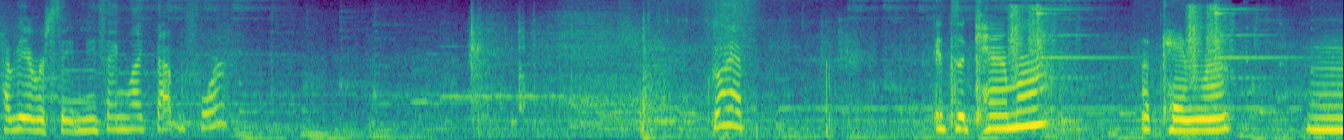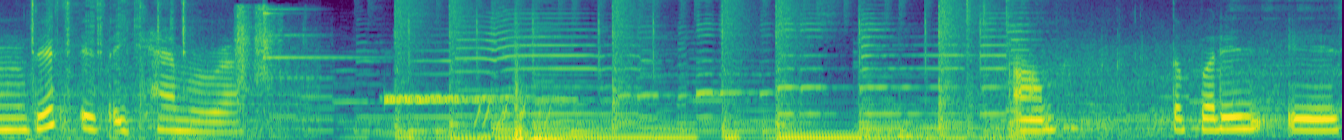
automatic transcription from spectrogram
Have you ever seen anything like that before? Go ahead. It's a camera. A camera. Mm, this is a camera. Um, the button is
